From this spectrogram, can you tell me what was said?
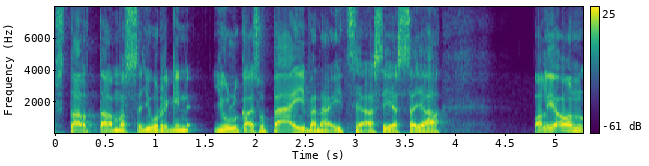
starttaamassa juurikin julkaisupäivänä itse asiassa. Ja Paljon on,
